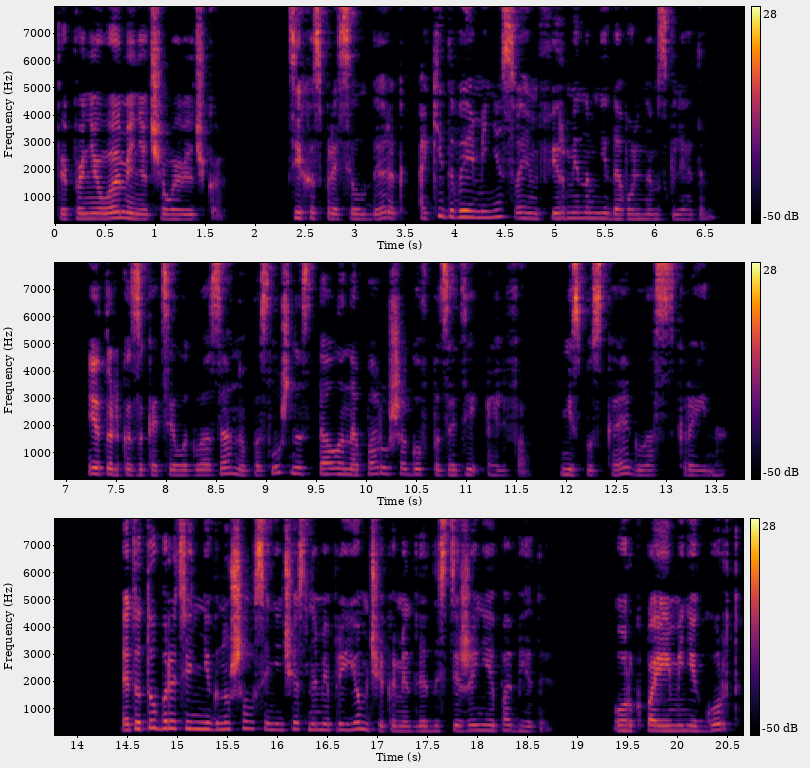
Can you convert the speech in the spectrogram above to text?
Ты поняла меня, человечка?» Тихо спросил Дерек, окидывая меня своим фирменным недовольным взглядом. Я только закатила глаза, но послушно стала на пару шагов позади эльфа, не спуская глаз с Крейна. Этот оборотень не гнушался нечестными приемчиками для достижения победы. Орк по имени Горд,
